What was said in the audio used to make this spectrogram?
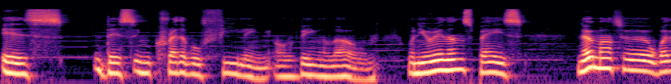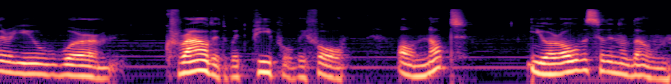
is this incredible feeling of being alone. When you're in unspace, no matter whether you were crowded with people before, or not, you are all of a sudden alone.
